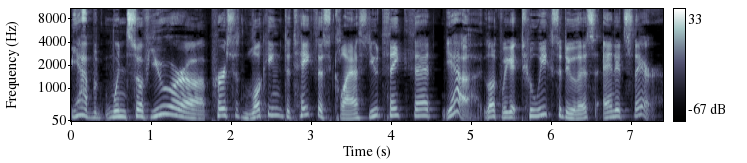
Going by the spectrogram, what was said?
Yeah, but when so if you are a person looking to take this class, you'd think that yeah, look, we get 2 weeks to do this and it's there.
